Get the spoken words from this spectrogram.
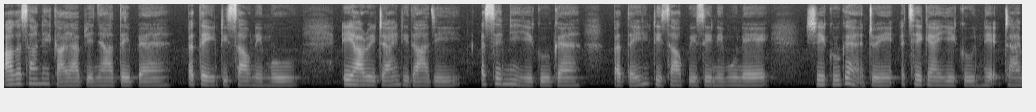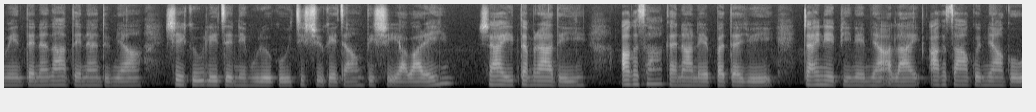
အာကစားနှင့်ကာယပညာသိပ္ပံပသိမ်တိဆောက်နေမှု AR တိုင်းဒေသကြီးအစစ်မြင့်ရေကူးကန်ပသိမ်တိဆောက်ပြီးစီနေမှုနဲ့ရေကူးကန်အတွင်းအခြေခံရေကူးနှင့်ဒိုင်မင်တင်နန်းသားတင်နန်းသူများရေကူးလေ့ကျင့်နေမှုတို့ကိုကြည့်ရှုခဲ့ကြောင်းသိရှိရပါတယ်။ယာယီသမ္မတသည် အာကစားကဏ္ဍနှင့်ပတ်သက်၍တိုင်းနယ်ပြည်နယ်များအလိုက်အာကစားကွင်းများကို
